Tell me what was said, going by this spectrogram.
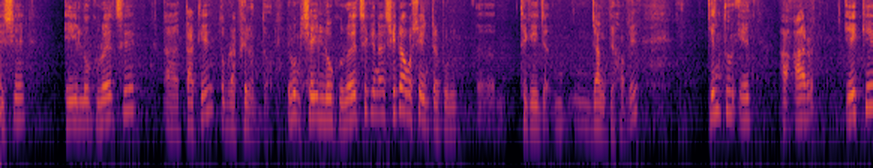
দেশে এই লোক রয়েছে তাকে তোমরা ফেরত দাও। এবং সেই লোক রয়েছে কিনা সেটা অবশ্যই ইন্টারপোল থেকেই জানতে হবে। কিন্তু এ, আর একে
